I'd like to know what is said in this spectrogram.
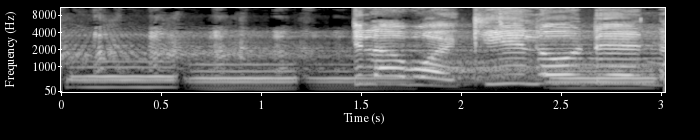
Killer boy, kilo den.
